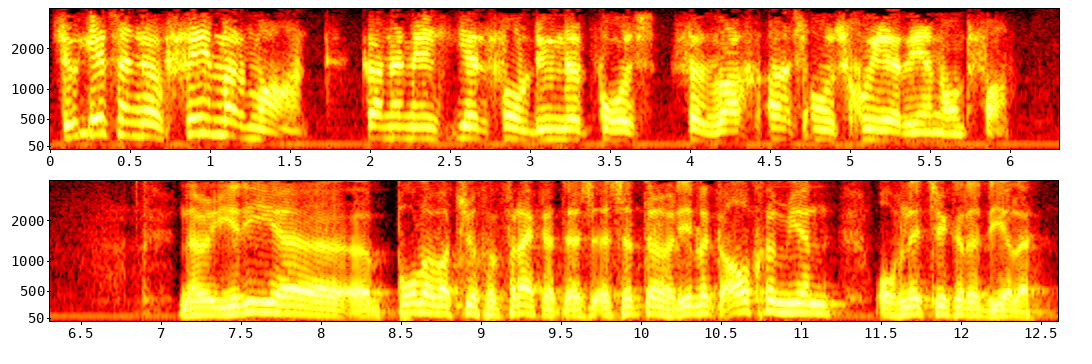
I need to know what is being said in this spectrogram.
So eers in November maand kan 'n mens eers voldoende kos verwag as ons goeie reën ontvang. Nou hierdie uh polle wat so gevrek het, is is dit nou redelik algemeen of net sekere dele?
